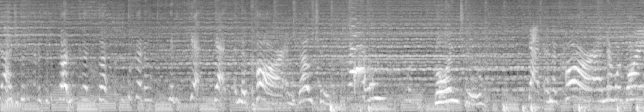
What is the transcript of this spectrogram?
Dad, we're gonna, gonna, gonna, we're gonna, gonna get, get in the car and go to. We're going to get in the car and then we're going.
